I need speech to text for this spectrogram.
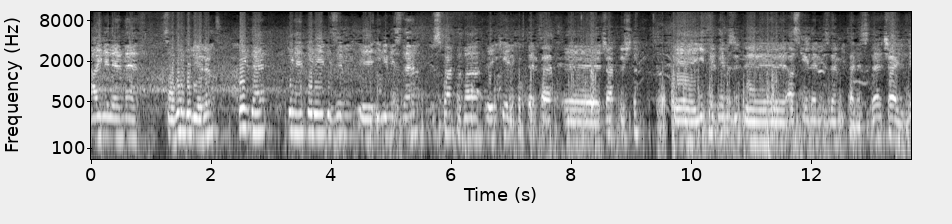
Ailelerine sabır diliyorum. Bir de yine biri bizim e, ilimizden Isparta'da e, iki helikopter e, çarpmıştı. E, yitirdiğimiz e, askerlerimizden bir tanesi de Çaylı'da.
